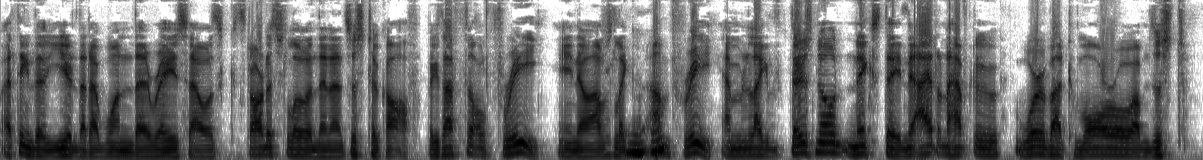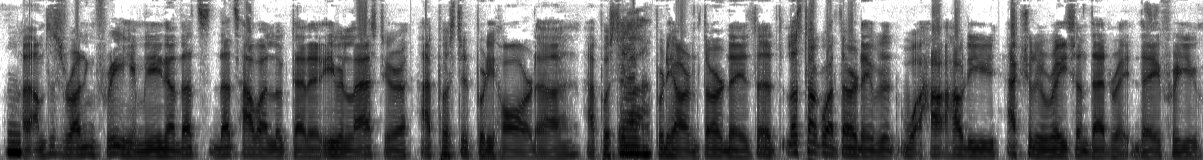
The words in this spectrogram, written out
I think the year that I won the race, I was started slow and then I just took off because I felt free. You know, I was like, mm-hmm. I'm free. I'm like, there's no next day. I don't have to worry about tomorrow. I'm just. I'm just running free. I mean, you know, that's that's how I looked at it. Even last year, I pushed it pretty hard. Uh, I pushed yeah. it pretty hard on third day. So let's talk about third day. But how how do you actually race on that day for you?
